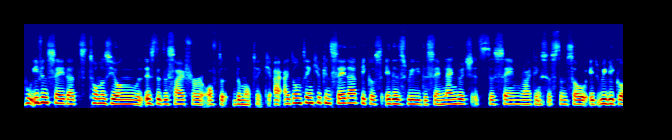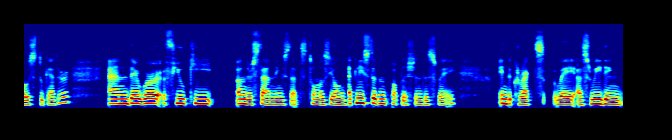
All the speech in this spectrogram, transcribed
who even say that Thomas Young is the decipherer of the demotic. I, I don't think you can say that because it is really the same language, it's the same writing system, so it really goes together. And there were a few key understandings that Thomas Young at least didn't publish in this way in the correct way as reading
